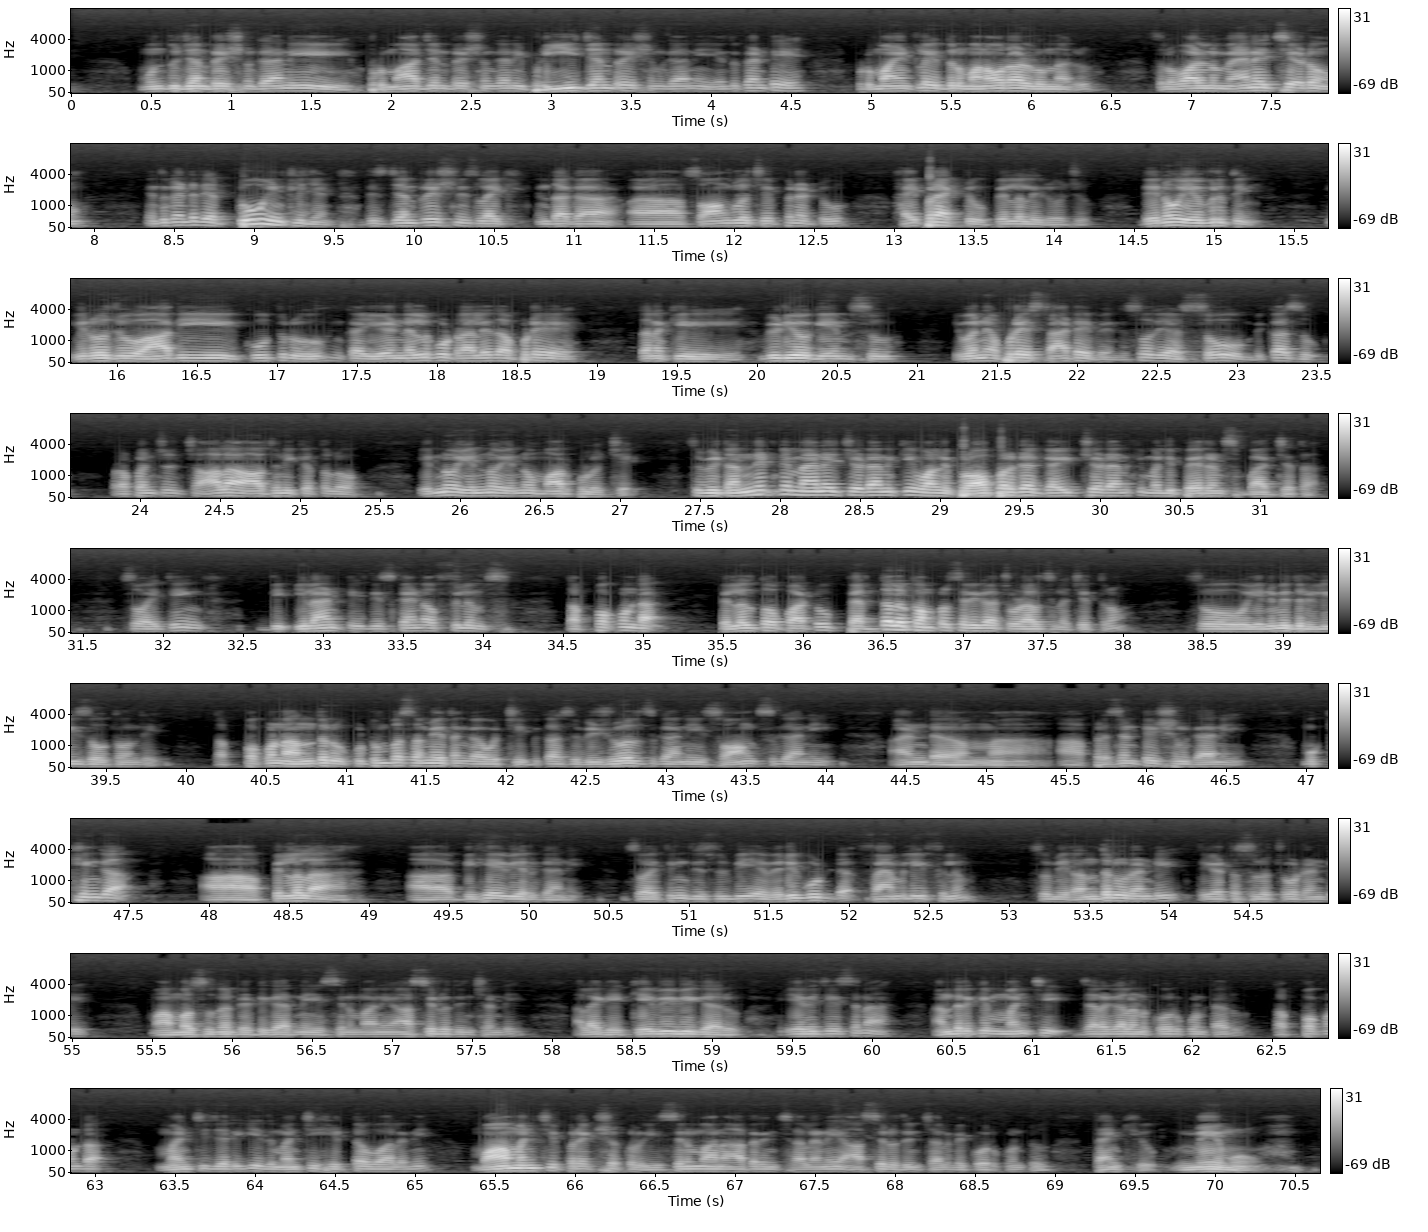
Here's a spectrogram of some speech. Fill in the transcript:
ముందు జనరేషన్ కానీ ఇప్పుడు మా జనరేషన్ కానీ ఇప్పుడు ఈ జనరేషన్ కానీ ఎందుకంటే ఇప్పుడు మా ఇంట్లో ఇద్దరు మనవరాళ్ళు ఉన్నారు. అసలు వాళ్ళని మేనేజ్ చేయడం ఎందుకంటే they are too intelligent this generation is like ఇందాక సాంగ్లో చెప్పినట్టు హైపర్ యాక్టివ్ పిల్లలు ఈరోజు. దే నో ఎవ్రీథింగ్ ఈరోజు ఆది కూతురు ఇంకా ఏడు నెలలు కూడా రాలేదు. అప్పుడే తనకి వీడియో గేమ్స్ ఇవన్నీ అప్పుడే స్టార్ట్ అయిపోయింది. So they are so because ప్రపంచం చాలా ఆధునికతలో ఎన్నో ఎన్నో ఎన్నో మార్పులు వచ్చాయి. సో వీటన్నిటిని మేనేజ్ చేయడానికి వాళ్ళని ప్రాపర్గా గైడ్ చేయడానికి మళ్ళీ పేరెంట్స్ బాధ్యత. సో ఐ థింక్ ఇలాంటి దిస్ కైండ్ ఆఫ్ ఫిల్మ్స్ తప్పకుండా పిల్లలతో పాటు పెద్దలు కంపల్సరీగా చూడాల్సిన చిత్రం. సో ఎనిమిది రిలీజ్ అవుతోంది. తప్పకుండా అందరూ కుటుంబ సమేతంగా వచ్చి బికాస్ విజువల్స్ కానీ సాంగ్స్ కానీ అండ్ um, ఆ ప్రజెంటేషన్ కానీ ముఖ్యంగా ఆ పిల్లల బిహేవియర్ కానీ. So I think this will be a very good family film. So మీరు అందరూ రండి థియేటర్స్లో చూడండి. మా మసూదన్ రెడ్డి గారిని ఈ సినిమాని ఆశీర్వదించండి. అలాగే కేవీవి గారు ఏది చేసినా అందరికీ మంచి జరగాలని కోరుకుంటారు. తప్పకుండా మంచి జరిగి ఇది మంచి హిట్ అవ్వాలని మా మంచి ప్రేక్షకులు ఈ సినిమాను ఆదరించాలని ఆశీర్వదించాలని కోరుకుంటూ థ్యాంక్ యూ. మేము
